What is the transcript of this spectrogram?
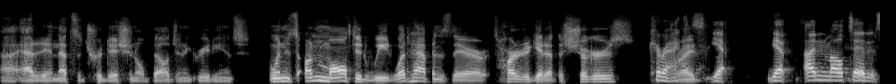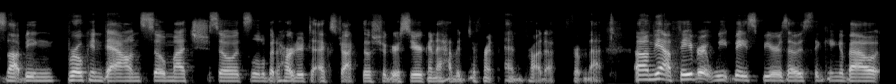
uh, added in. That's the traditional Belgian ingredients when it's unmalted wheat, what happens there? It's harder to get at the sugars. Correct. Right. Yep. Yep. Unmalted. It's not being broken down so much. So it's a little bit harder to extract those sugars. So you're going to have a different end product from that. Um, yeah. Favorite wheat based beers I was thinking about.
